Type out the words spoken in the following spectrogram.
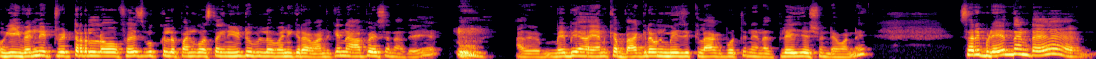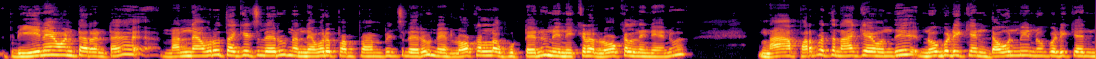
ఒక ఇవన్నీ ట్విట్టర్లో ఫేస్బుక్లో పనికి వస్తాయి యూట్యూబ్లో పనికిరావు. అందుకని ఆపేసాను అది. అది మేబీ ఆ వెనక బ్యాక్గ్రౌండ్ మ్యూజిక్ లేకపోతే నేను అది ప్లే చేసి ఉండేవాడిని. సరే ఇప్పుడు ఏంటంటే ఇప్పుడు ఈయనేమంటారంటే నన్ను ఎవరు తగ్గించలేరు నన్ను ఎవరు పంపించలేరు నేను లోకల్లో పుట్టాను నేను ఇక్కడ లోకల్ని నేను నా పరపతి నాకే ఉంది. Nobody can down me nobody can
